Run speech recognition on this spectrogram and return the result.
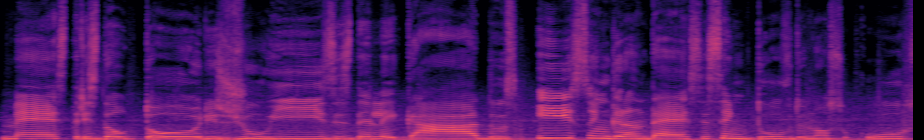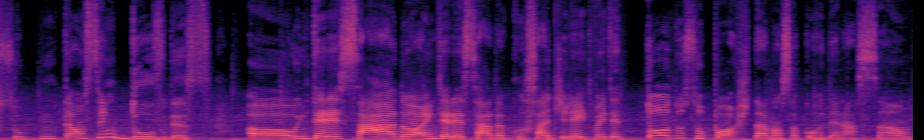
mestres, doutores, juízes, delegados. E isso engrandece, sem dúvida, o nosso curso. Então, sem dúvidas, o interessado ou a interessada a cursar direito vai ter todo o suporte da nossa coordenação.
